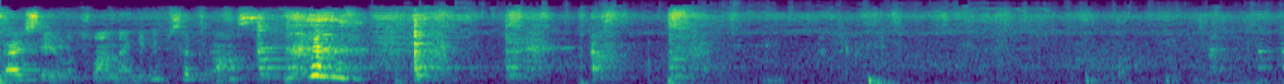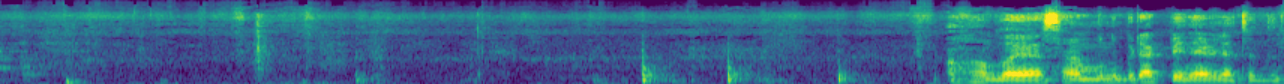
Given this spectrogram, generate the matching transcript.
Kayseri mutfağından gidip satın alsın. Aha abla ya sen bunu bırak beni evlat edin.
